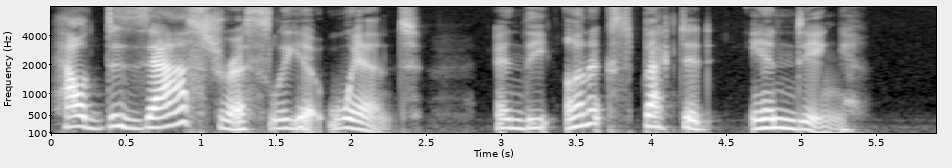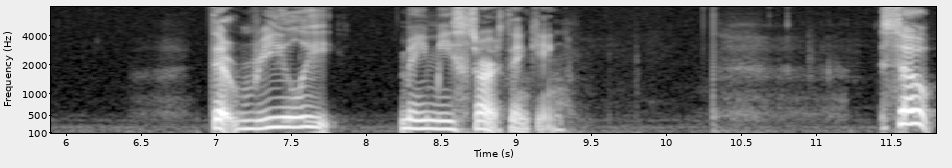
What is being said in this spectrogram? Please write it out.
how disastrously it went, and the unexpected ending that really made me start thinking. So,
